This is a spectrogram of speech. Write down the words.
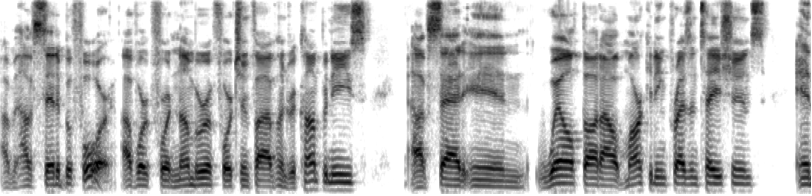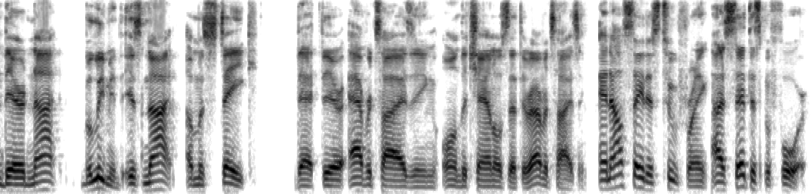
I mean, I've said it before. I've worked for a number of Fortune 500 companies. I've sat in well thought out marketing presentations, and they're not, believe me, it's not a mistake that they're advertising on the channels that they're advertising. And I'll say this too, Frank. I said this before.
